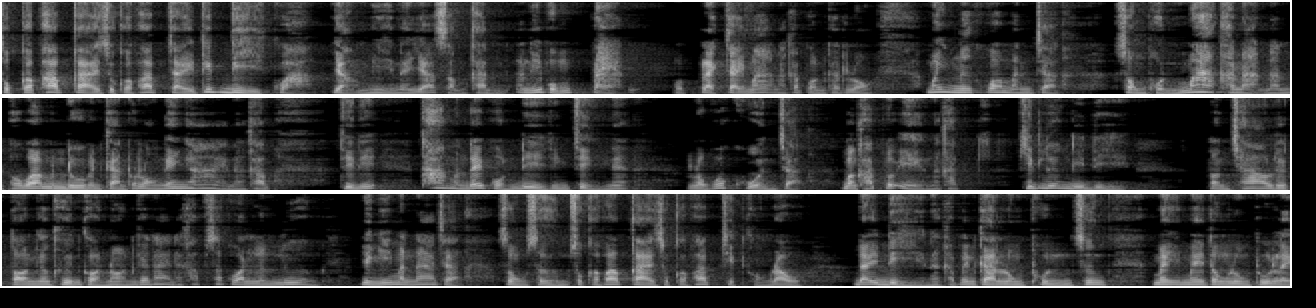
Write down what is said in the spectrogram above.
สุขภาพกายสุขภาพใจที่ดีกว่าอย่างมีนัยสำคัญ อันนี้ผมแปลกแปลกใจมากนะครับผลการทดลอง ไม่นึกว่ามันจะส่งผลมากขนาดนั้น เพราะว่ามันดูเป็นการทดลองง่าย ๆนะครับ ทีนี้ถ้ามันได้ผลดีจริง ๆ เนี่ยเราก็ควรจะบังคับตัวเองนะครับ คิดเรื่องดีๆ ตอนเช้าหรือตอนกลางคืนก่อนนอนก็ได้นะครับ สักวันละเรื่อง อย่างนี้มันน่าจะส่งเสริมสุขภาพกายสุขภาพจิตของเราได้ดีนะครับ เป็นการลงทุนซึ่งไม่ไม่ต้องลงทุนอะไร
